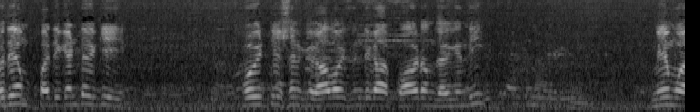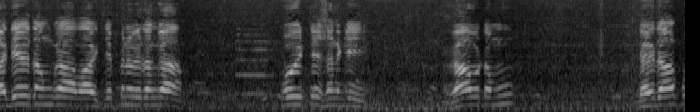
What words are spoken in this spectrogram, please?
ఉదయం పది గంటలకి పోలీస్ స్టేషన్కి రావాల్సిందిగా కోరడం జరిగింది. మేము అదే విధంగా వారు చెప్పిన విధంగా కోవిడ్ స్టేషన్కి రావటము దాదాపు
